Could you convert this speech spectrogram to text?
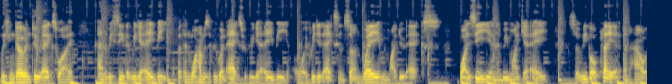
we can go and do X, Y, and we see that we get A, B. But then what happens if we went X? Would we get A, B? Or if we did X in a certain way, we might do X, Y, Z, and then we might get A. So we got to play it and how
